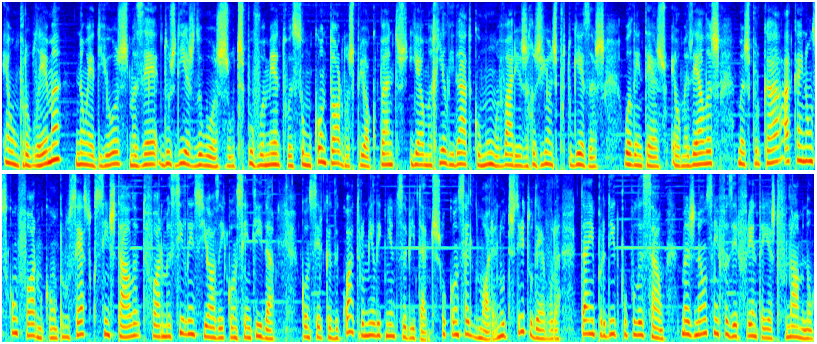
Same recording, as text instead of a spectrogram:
É um problema, não é de hoje, mas é dos dias de hoje. O despovoamento assume contornos preocupantes e é uma realidade comum a várias regiões portuguesas. O Alentejo é uma delas, mas por cá há quem não se conforme com o processo que se instala de forma silenciosa e consentida. Com cerca de 4.500 habitantes, o Conselho de Mora, no distrito de Évora, tem perdido população, mas não sem fazer frente a este fenómeno.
